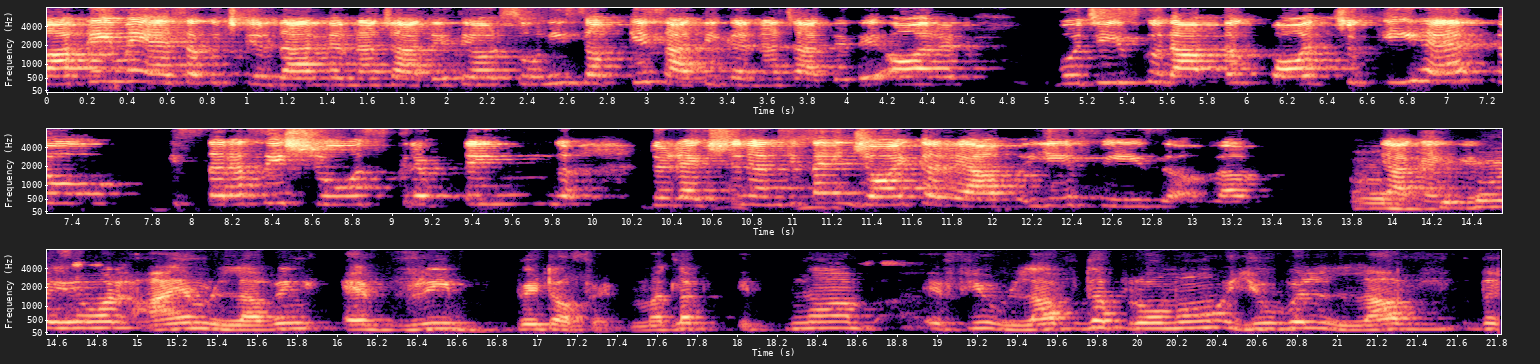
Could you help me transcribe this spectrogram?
वाकई में ऐसा कुछ किरदार करना चाहते थे और सोनी सबके साथ ही करना चाहते थे और वो चीज़ खुद आप तक पहुँच चुकी है। तो इस तरह से शो स्क्रिप्टिंग डायरेक्शन एंड कितना एंजॉय कर रहे हैं आप ये phase know what? I am loving every bit of it. मतलब इतना if you love the promo you will love the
